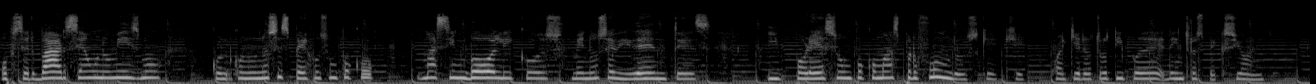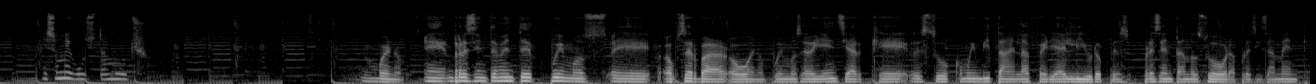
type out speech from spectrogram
observarse a uno mismo con, unos espejos un poco más simbólicos, menos evidentes y por eso un poco más profundos que, cualquier otro tipo de, de introspección. Eso me gusta mucho. Bueno, eh, recientemente pudimos eh, observar, o bueno, pudimos evidenciar que estuvo como invitada en la Feria del Libro pues, presentando su obra precisamente.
